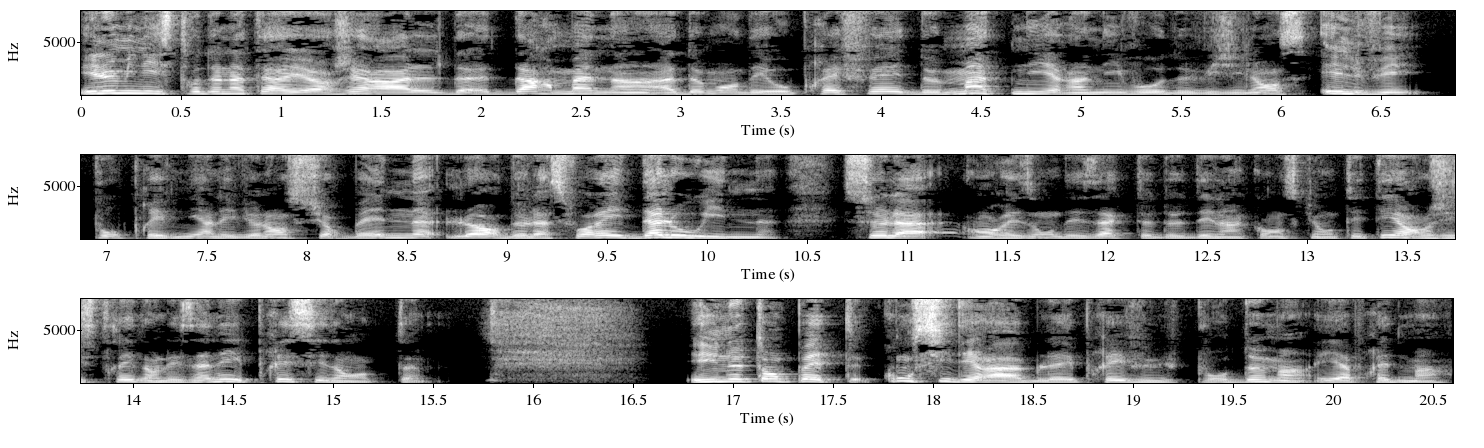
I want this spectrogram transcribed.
Et le ministre de l'Intérieur, Gérald Darmanin, a demandé au préfet de maintenir un niveau de vigilance élevé pour prévenir les violences urbaines lors de la soirée d'Halloween. Cela en raison des actes de délinquance qui ont été enregistrés dans les années précédentes. Et une tempête considérable est prévue pour demain et après-demain.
